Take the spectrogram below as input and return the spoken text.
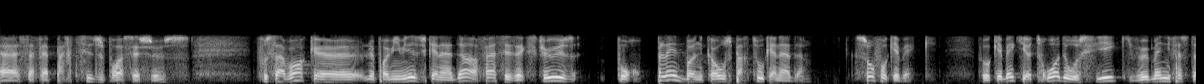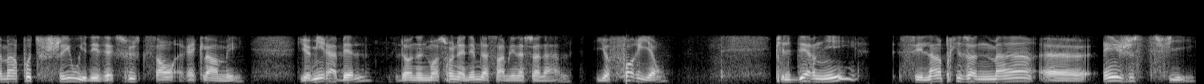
Euh, ça fait partie du processus. Il faut savoir que le premier ministre du Canada a fait ses excuses pour plein de bonnes causes partout au Canada, sauf au Québec. au Québec, il y a trois dossiers qui veut manifestement pas toucher, où il y a des excuses qui sont réclamées. Il y a Mirabel, là on a une motion unanime de l'Assemblée nationale. Il y a Forillon, puis le dernier, c'est l'emprisonnement euh, injustifié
